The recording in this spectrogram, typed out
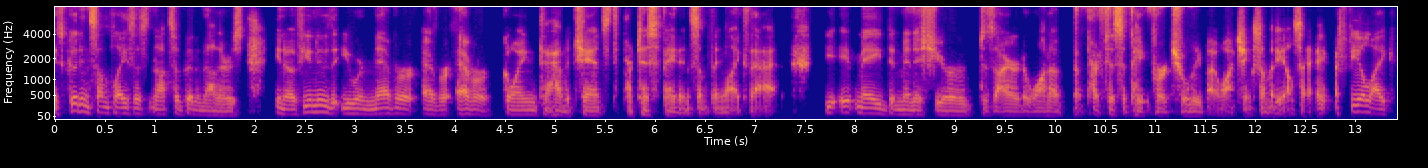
is good in some places, not so good in others. You know, if you knew that you were never, ever, ever going to have a chance to participate in something like that, it may diminish your desire to want to participate virtually by watching somebody else. I, I feel like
